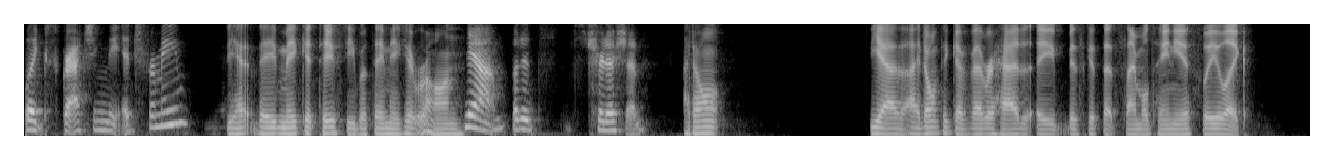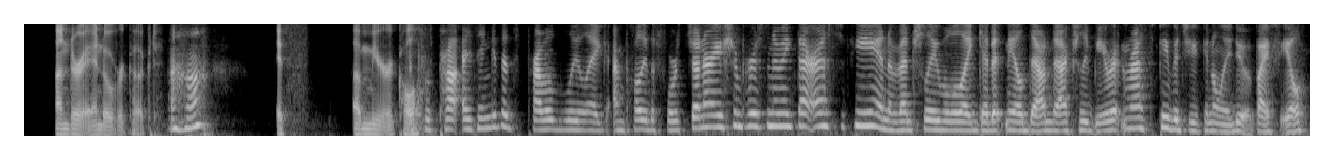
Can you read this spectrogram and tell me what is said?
like scratching the itch for me. Yeah, they make it tasty, but they make it wrong. Yeah, but it's it's tradition. I don't. Yeah, I don't think I've ever had a biscuit that's simultaneously like under and overcooked. Uh huh. It's a miracle. That's a pro- I think that's probably like I'm probably the fourth generation person to make that recipe, and eventually we'll like get it nailed down to actually be a written recipe. But you can only do it by feel.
